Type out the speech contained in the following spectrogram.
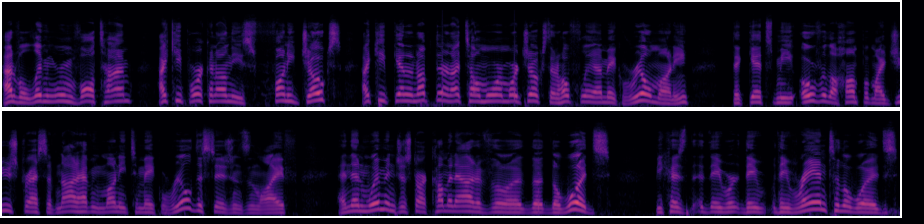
out of a living room of all time. I keep working on these funny jokes. I keep getting up there and I tell more and more jokes. Then hopefully I make real money that gets me over the hump of my Jew stress of not having money to make real decisions in life. And then women just start coming out of the the, the woods because they were they they ran to the woods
